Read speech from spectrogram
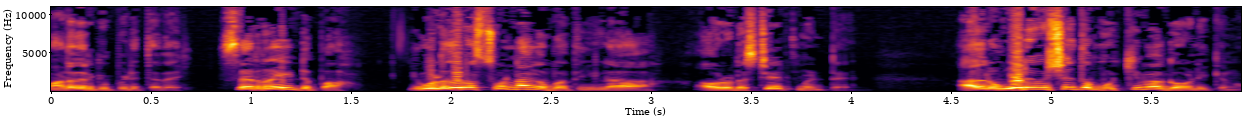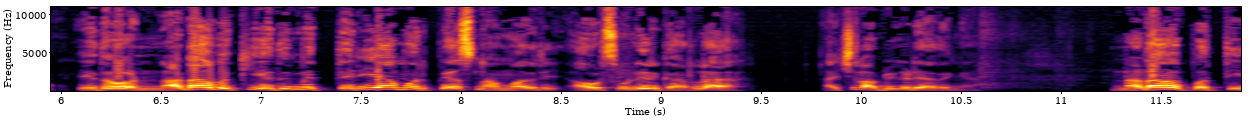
மனதிற்கு பிடித்ததை. சரி ரைட்டுப்பா இவ்வளோ தூரம் சொன்னாங்க பார்த்தீங்களா அவரோட ஸ்டேட்மெண்ட்டு அதில் ஒரு விஷயத்த முக்கியமாக கவனிக்கணும். ஏதோ நடாவுக்கு எதுவுமே தெரியாமல் ஒரு பேசின மாதிரி அவர் சொல்லியிருக்காருல? ஆக்சுவலாக அப்படி கிடையாதுங்க. நடாவை பற்றி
